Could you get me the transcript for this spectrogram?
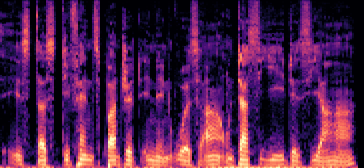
ist das Defense Budget in den USA und das jedes Jahr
